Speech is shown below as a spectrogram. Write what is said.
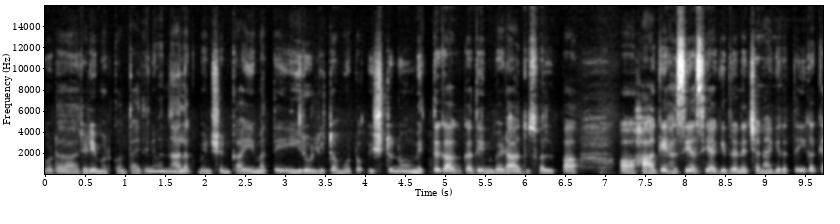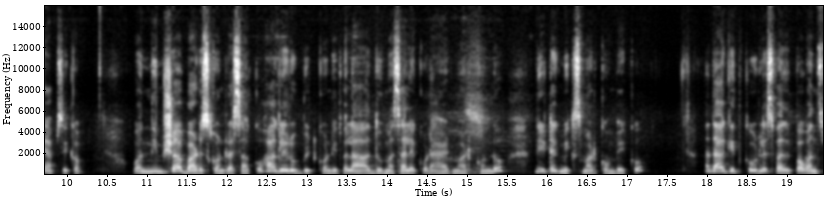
ಕೂಡ ರೆಡಿ ಮಾಡ್ಕೊತಾ ಇದ್ದೀನಿ. ಒಂದು ನಾಲ್ಕು ಮೆಣಸಿನ್ಕಾಯಿ ಮತ್ತು ಈರುಳ್ಳಿ, ಟೊಮೊಟೊ ಇಷ್ಟನ್ನು ಮೆತ್ತಗಾಗೋದೇನು ಬೇಡ. ಅದು ಸ್ವಲ್ಪ ಹಾಗೆ ಹಸಿ ಹಸಿಯಾಗಿದ್ರೇ ಚೆನ್ನಾಗಿರುತ್ತೆ. ಈಗ ಕ್ಯಾಪ್ಸಿಕಮ್. ಒಂದು ನಿಮಿಷ ಬಾಡಿಸ್ಕೊಂಡ್ರೆ ಸಾಕು. ಆಗಲೇ ರುಬ್ಬಿಟ್ಕೊಂಡಿದ್ವಲ್ಲ, ಅದು ಮಸಾಲೆ ಕೂಡ ಆ್ಯಡ್ ಮಾಡಿಕೊಂಡು ನೀಟಾಗಿ ಮಿಕ್ಸ್ ಮಾಡ್ಕೊಬೇಕು. ಅದಾಗಿದ್ದ ಕೂಡಲೇ ಸ್ವಲ್ಪ ಒಂದು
